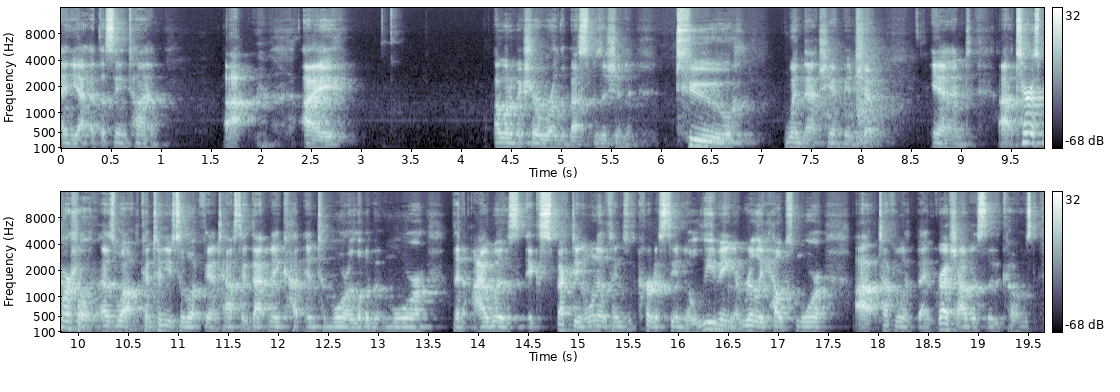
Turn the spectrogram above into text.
And yet at the same time, uh, I I want to make sure we're in the best position to win that championship and uh, Terrace Marshall as well continues to look fantastic. That may cut into Moore a little bit more than I was expecting. One of the things with Curtis Samuel leaving, it really helps Moore. Uh, talking with Ben Gretch, obviously the co-host,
